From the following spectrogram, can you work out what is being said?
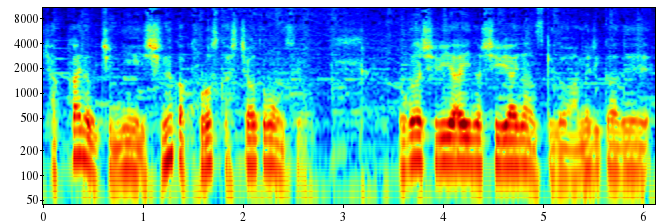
100回のうちに死ぬか殺すかしちゃうと思うんですよ。僕の知り合いの知り合いなんですけどアメリカで、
